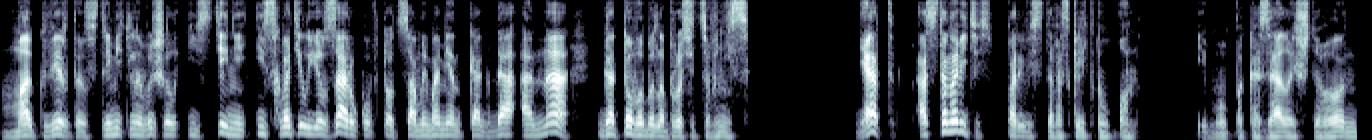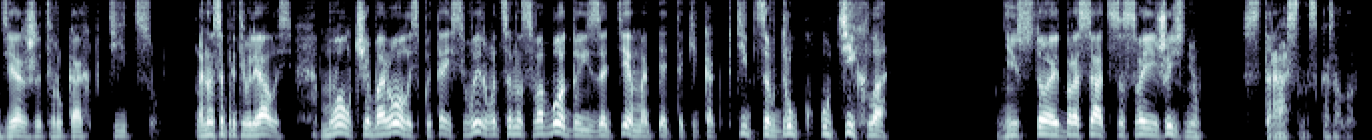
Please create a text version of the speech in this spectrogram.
Маквирта стремительно вышел из тени и схватил ее за руку в тот самый момент, когда она готова была броситься вниз. «Нет, остановитесь!» — порывисто воскликнул он. Ему показалось, что он держит в руках птицу. Она сопротивлялась, молча боролась, пытаясь вырваться на свободу, и затем, опять-таки, как птица вдруг утихла. «Не стоит бросаться своей жизнью!» — страстно сказал он.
